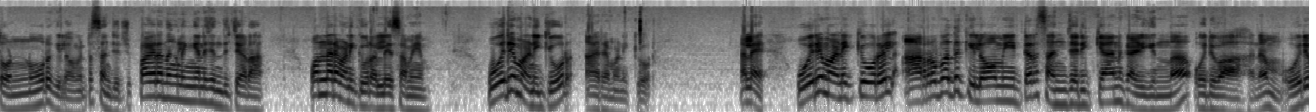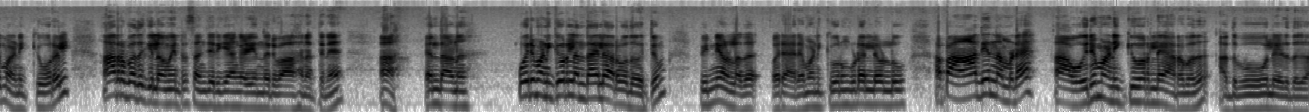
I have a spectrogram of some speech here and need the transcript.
തൊണ്ണൂറ് കിലോമീറ്റർ സഞ്ചരിച്ചു. പകരം നിങ്ങൾ ഇങ്ങനെ ചിന്തിച്ചേടാ ഒന്നര മണിക്കൂർ അല്ലേ സമയം? ഒരു മണിക്കൂർ അരമണിക്കൂർ അല്ലേ? ഒരു മണിക്കൂറിൽ അറുപത് കിലോമീറ്റർ സഞ്ചരിക്കാൻ കഴിയുന്ന ഒരു വാഹനം. ഒരു മണിക്കൂറിൽ അറുപത് കിലോമീറ്റർ സഞ്ചരിക്കാൻ കഴിയുന്ന ഒരു വാഹനത്തിന് ആ എന്താണ്? ഒരു മണിക്കൂറിൽ എന്തായാലും അറുപത് പറ്റും. പിന്നെ ഉള്ളത് ഒരു അരമണിക്കൂറും കൂടെ അല്ലേ ഉള്ളൂ. അപ്പോൾ ആദ്യം നമ്മുടെ ആ ഒരു മണിക്കൂറിലെ അറുപത് അതുപോലെ എഴുതുക.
